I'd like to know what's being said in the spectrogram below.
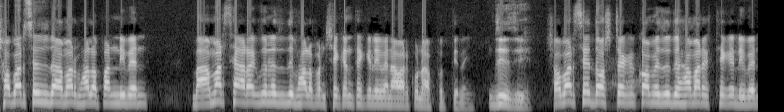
সবার চেয়ে যদি আমার ভালো পান নিবেন। বা আমার চেয়ে আরেকজনের যদি ভালো পান সেখান থেকে নেবেন আমার কোনো আপত্তি নাই। জি জি। সবার সে দশ টাকা কমে যদি আমার থেকে নেবেন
